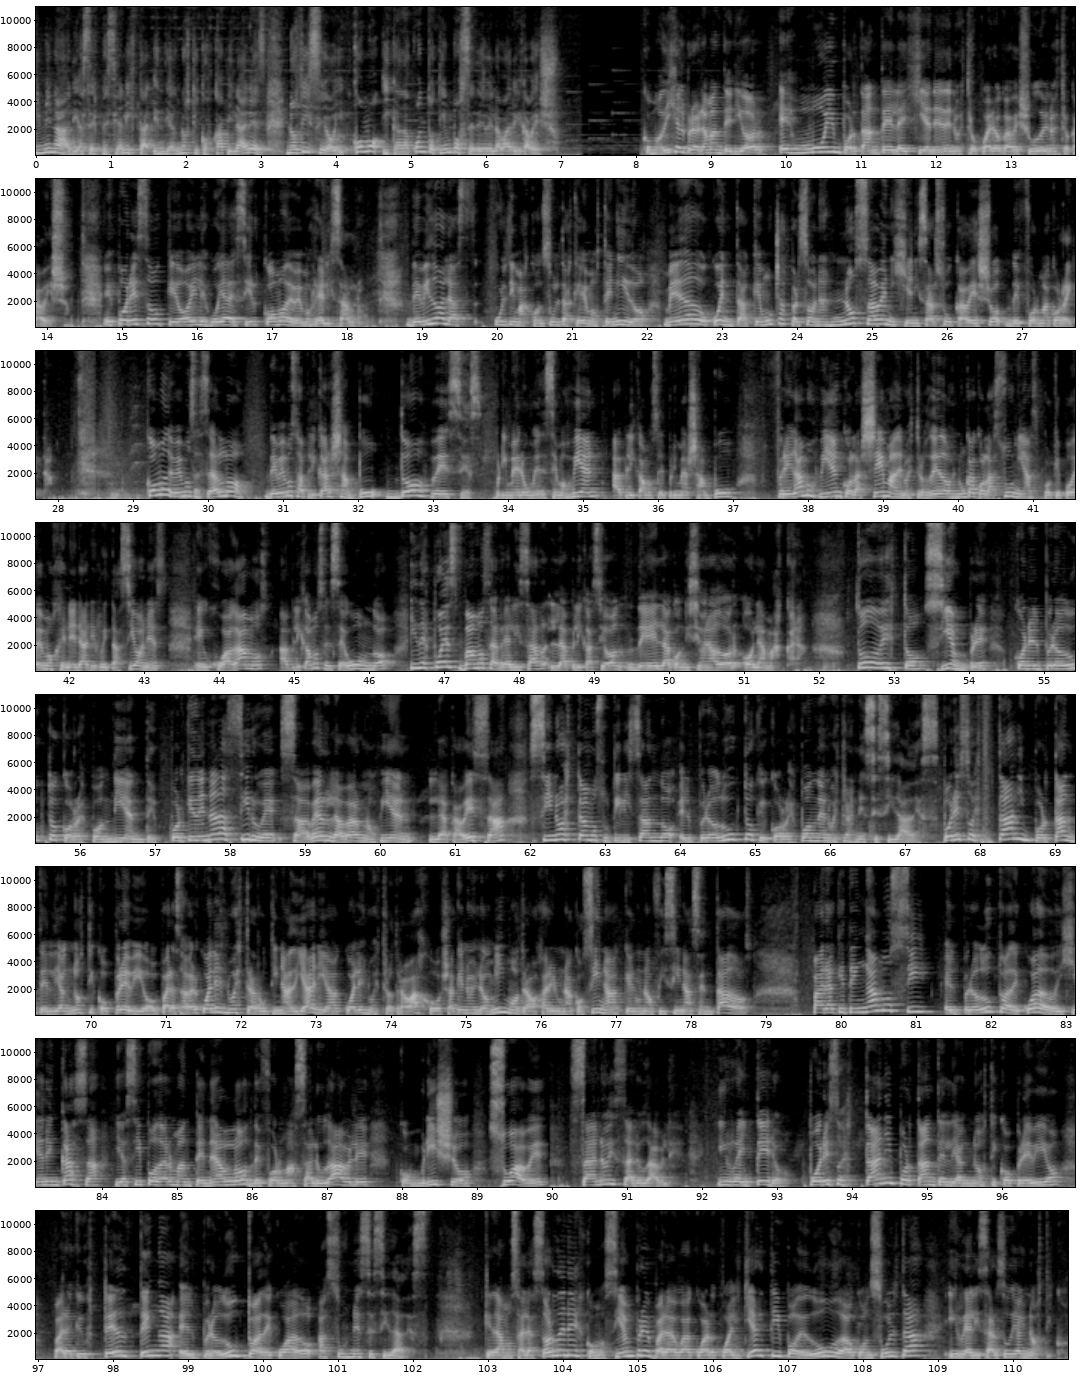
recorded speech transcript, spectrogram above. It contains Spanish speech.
Jimena Arias, especialista en diagnósticos capilares, nos dice hoy cómo y cada cuánto tiempo se debe lavar el cabello. Como dije el programa anterior, es muy importante la higiene de nuestro cuero cabelludo y nuestro cabello. Es por eso que hoy les voy a decir cómo debemos realizarlo. Debido a las últimas consultas que hemos tenido, me he dado cuenta que muchas personas no saben higienizar su cabello de forma correcta. ¿Cómo debemos hacerlo? Debemos aplicar shampoo dos veces. Primero humedecemos bien, aplicamos el primer shampoo, Fregamos bien con la yema de nuestros dedos, nunca con las uñas porque podemos generar irritaciones. Enjuagamos, aplicamos el segundo y después vamos a realizar la aplicación del acondicionador o la máscara. Todo esto siempre con el producto correspondiente, porque de nada sirve saber lavarnos bien la cabeza si no estamos utilizando el producto que corresponde a nuestras necesidades. Por eso es tan importante el diagnóstico previo para saber cuál es nuestra rutina diaria, cuál es nuestro trabajo, ya que no es lo mismo trabajar en una cocina que en una oficina sentados para que tengamos sí el producto adecuado de higiene en casa y así poder mantenerlo de forma saludable, con brillo, suave, sano y saludable. Y reitero, por eso es tan importante el diagnóstico previo para que usted tenga el producto adecuado a sus necesidades. Quedamos a las órdenes, como siempre, para evacuar cualquier tipo de duda o consulta y realizar su diagnóstico.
